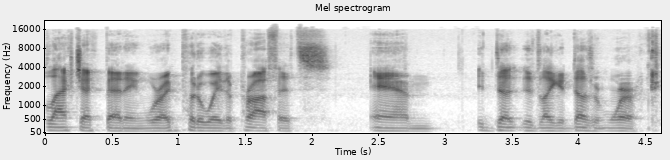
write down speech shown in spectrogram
blackjack betting, where I put away the profits, and it does it, like it doesn't work.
